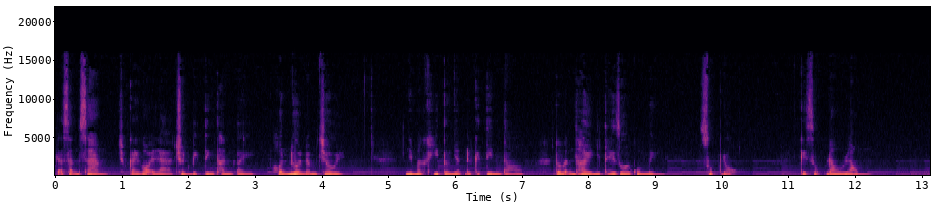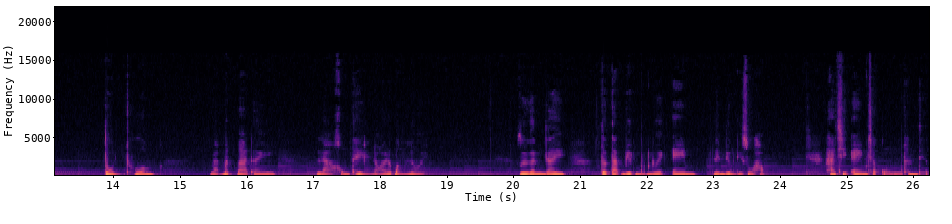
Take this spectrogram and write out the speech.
đã sẵn sàng cho cái gọi là chuẩn bị tinh thần ấy hơn nửa năm trời. Nhưng mà khi tớ nhận được cái tin đó tôi vẫn thấy như thế giới của mình sụp đổ. Cái sự đau lòng, tổn thương và mất mát ấy là không thể nói được bằng lời. Rồi gần đây, tớ tạm biệt một người em lên đường đi du học. Hai chị em chắc cũng thân thiết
